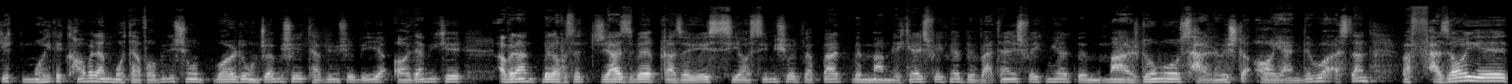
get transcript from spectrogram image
یک محیط کاملا متفاوتی شما وارد اونجا می‌شوید تبدیل می‌شوید به یه آدمی که اولا بلافاصله جذب قضایای سیاسی می‌شد و بعد به مملکتش فکر میاد به وطنش فکر میاد به مردم و سرنوشت آینده و اصلا و فضای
